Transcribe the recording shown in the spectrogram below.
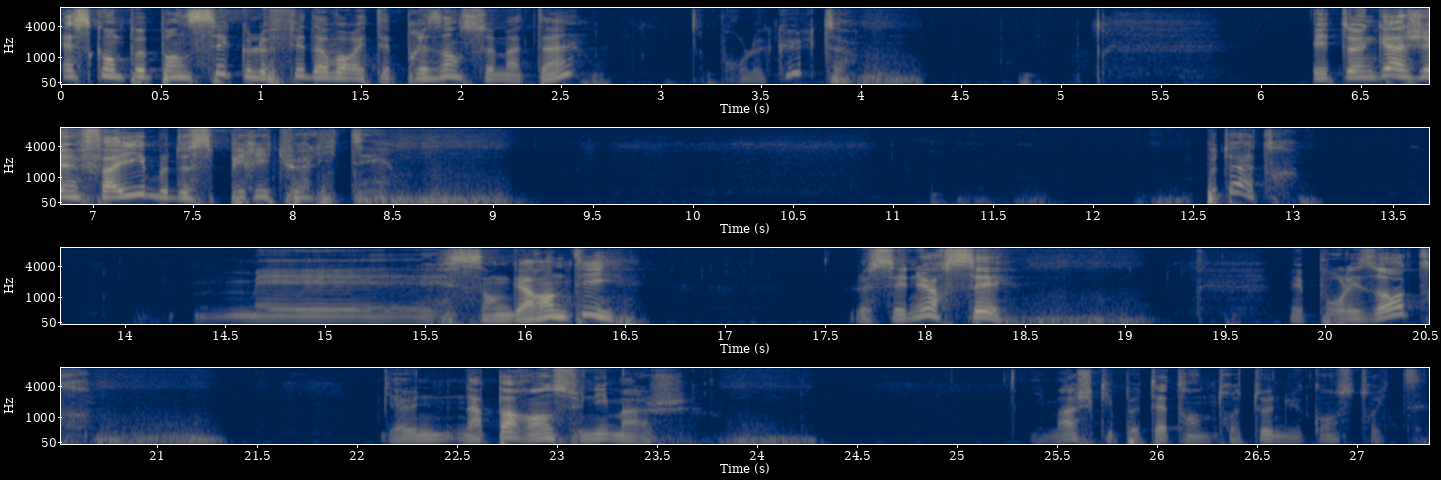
Est-ce qu'on peut penser que le fait d'avoir été présent ce matin pour le culte est un gage infaillible de spiritualité? Peut-être, mais sans garantie. Le Seigneur sait. Mais pour les autres, il y a une apparence, une image. Image qui peut être entretenue, construite.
